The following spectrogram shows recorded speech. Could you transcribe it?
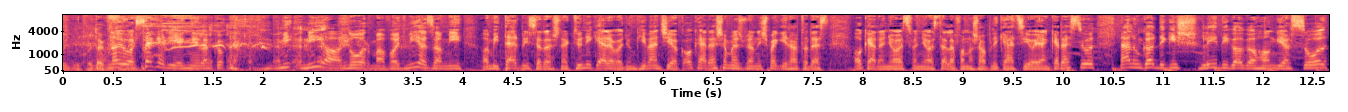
Tudjuk, hogy Tök Na jó, a szegedieknél akkor mi, mi a norma, vagy mi az, ami, ami természetesnek tűnik? Erre vagyunk kíváncsiak, akár SMS-ben is megírhatod ezt, akár a 88 telefonos applikációján keresztül. Nálunk addig is Lady Gaga hangja szól,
